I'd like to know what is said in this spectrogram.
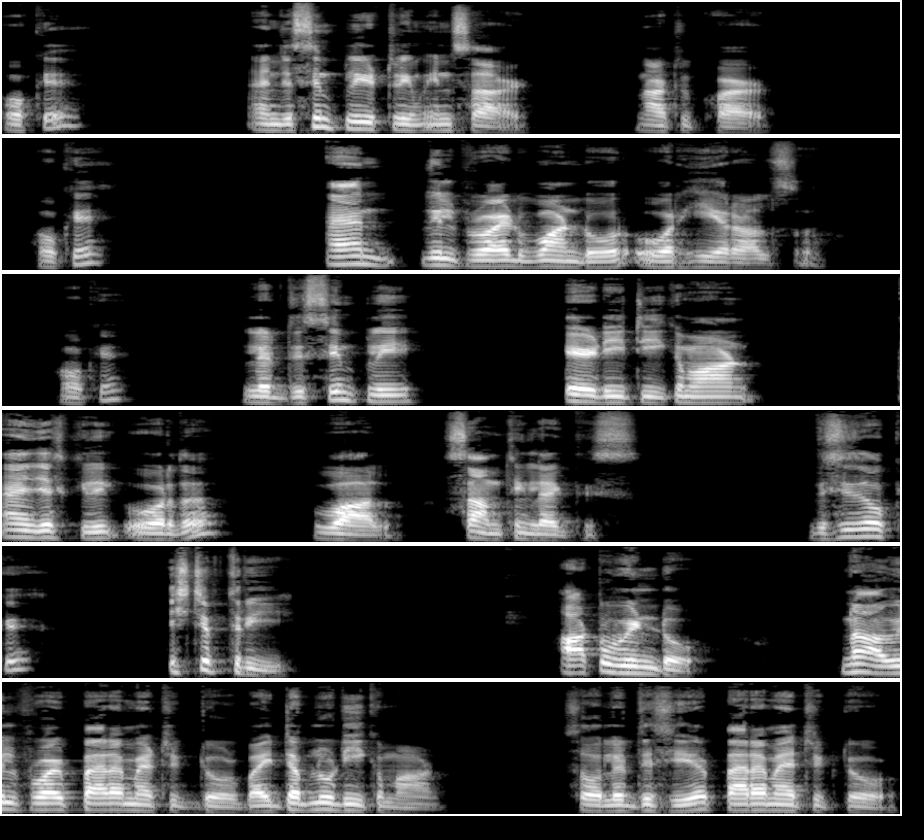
Okay. And just simply trim inside. Not required. Okay. And we'll provide one door over here also. Okay let this simply ADT command and just click over the wall, something like this. This is okay. Step 3. Auto window. Now we'll provide parametric door by WD command. So let this here parametric door.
